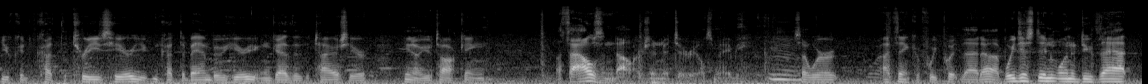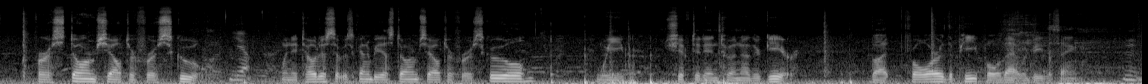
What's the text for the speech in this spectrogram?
you can cut the trees here, you can cut the bamboo here, you can gather the tires here. You know, you're talking a thousand dollars in materials maybe. Mm. So we're, I think if we put that up, we just didn't want to do that for a storm shelter for a school. Yeah. When they told us it was going to be a storm shelter for a school, we shifted into another gear. But for the people, that would be the thing. Hmm.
